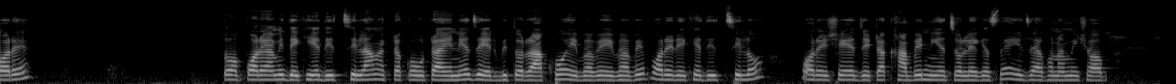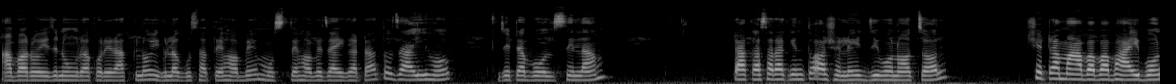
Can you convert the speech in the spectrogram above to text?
করে। তো পরে আমি দেখিয়ে দিচ্ছিলাম একটা কৌটা এনে যে এর ভিতর রাখো, এইভাবে এইভাবে পরে রেখে দিচ্ছিল। পরে সে যেটা খাবে নিয়ে চলে গেছে। এই যে এখন আমি সব আবারও এই যে নোংরা করে রাখল, এগুলো গুছাতে হবে, মুছতে হবে জায়গাটা। তো যাই হোক, যেটা বলছিলাম, টাকা ছাড়া কিন্তু আসলেই জীবন অচল। সেটা মা, বাবা, ভাই, বোন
